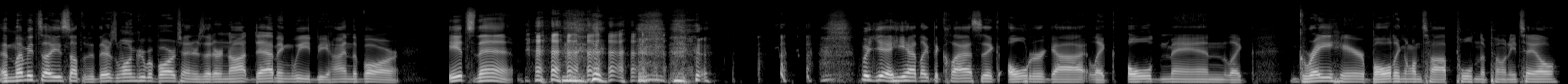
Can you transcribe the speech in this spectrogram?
and let me tell you something. If there's one group of bartenders that are not dabbing weed behind the bar, it's them. but yeah, he had like the classic older guy, like old man, like gray hair, balding on top, pulled in a ponytail.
